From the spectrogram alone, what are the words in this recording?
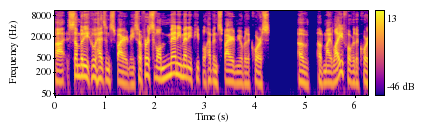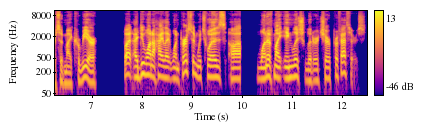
uh, somebody who has inspired me so first of all many many people have inspired me over the course of of my life over the course of my career but i do want to highlight one person which was uh, one of my english literature professors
